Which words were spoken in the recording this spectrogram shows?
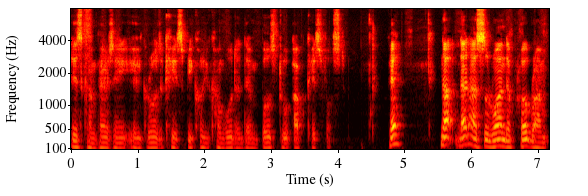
This comparison ignores the case because you converted them both to uppercase first. Okay, now let us run the program.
